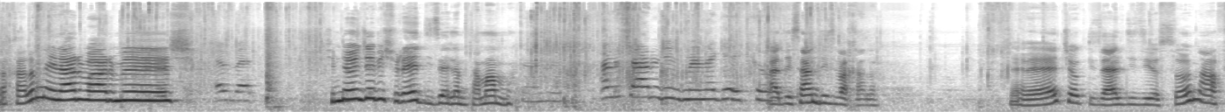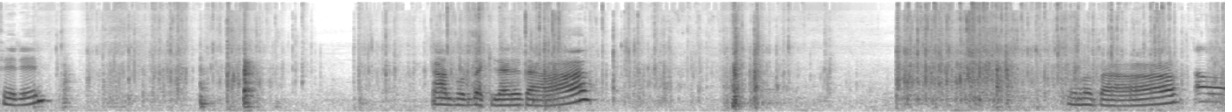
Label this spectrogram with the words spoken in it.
Bakalım neler varmış. Evet. Şimdi önce bir şuraya dizelim tamam mı? Hı hı. Anne sen dizmene gerek yok. Hadi sen diz bakalım. Evet çok güzel diziyorsun. Aferin. Al buradakileri de al. Bunu da al.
